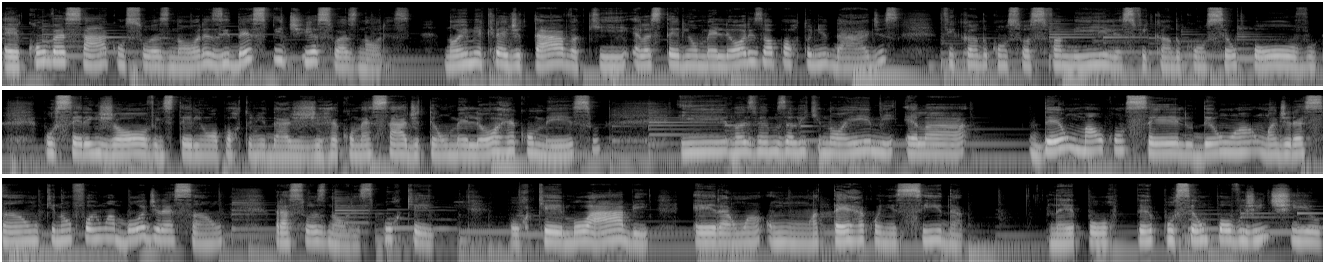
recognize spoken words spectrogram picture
é, conversar com suas noras e despedir as suas noras. Noemi acreditava que elas teriam melhores oportunidades ficando com suas famílias, ficando com o seu povo, por serem jovens, teriam oportunidade de recomeçar, de ter um melhor recomeço. E nós vemos ali que Noemi, ela deu um mau conselho, deu uma, uma direção que não foi uma boa direção para suas noras. Por quê? Porque Moabe era uma, uma terra conhecida né, por, por ser um povo gentil.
